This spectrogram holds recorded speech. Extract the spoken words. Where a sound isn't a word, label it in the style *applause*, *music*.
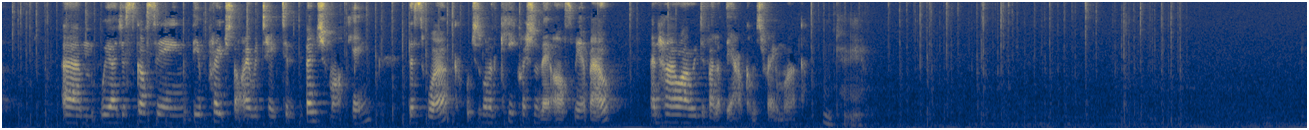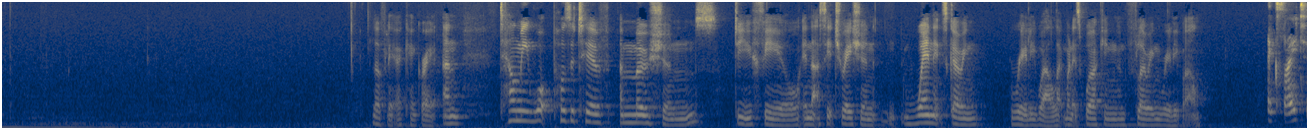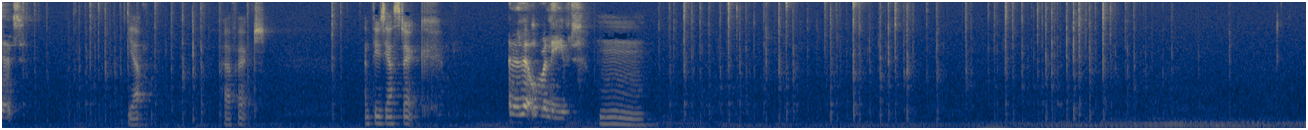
Um, we are discussing the approach that I would take to benchmarking this work, which is one of the key questions they asked me about, and how I would develop the outcomes framework. Okay. Lovely. Okay, great. And tell me what positive emotions do you feel in that situation when it's going really well, like when it's working and flowing really well? Excited. Yeah. Perfect. Enthusiastic. and a little relieved. Hmm.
